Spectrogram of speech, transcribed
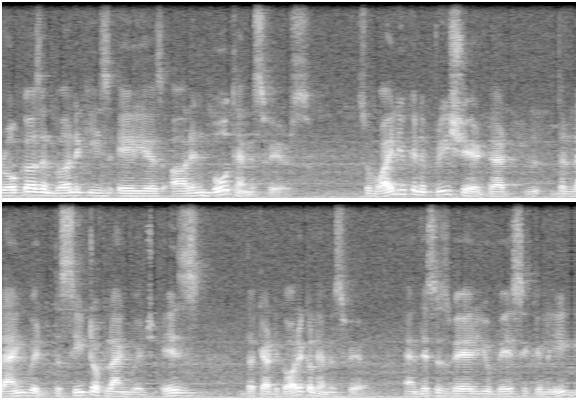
Broca's and Wernicke's areas are in both hemispheres. So while you can appreciate that the language, the seat of language is the categorical hemisphere, and this is where you basically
